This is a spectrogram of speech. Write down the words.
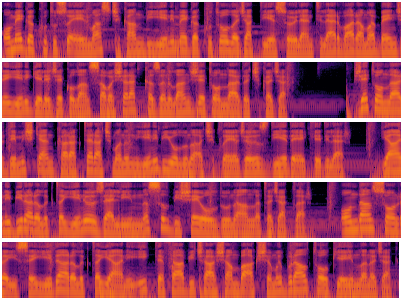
Omega kutusu elmas çıkan bir yeni mega kutu olacak diye söylentiler var ama bence yeni gelecek olan savaşarak kazanılan jetonlar da çıkacak. Jetonlar demişken karakter açmanın yeni bir yolunu açıklayacağız diye de eklediler. Yani 1 Aralık'ta yeni özelliğin nasıl bir şey olduğunu anlatacaklar. Ondan sonra ise 7 Aralık'ta yani ilk defa bir çarşamba akşamı Brawl Talk yayınlanacak.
